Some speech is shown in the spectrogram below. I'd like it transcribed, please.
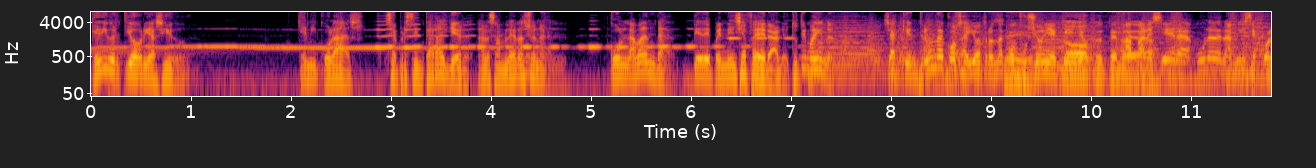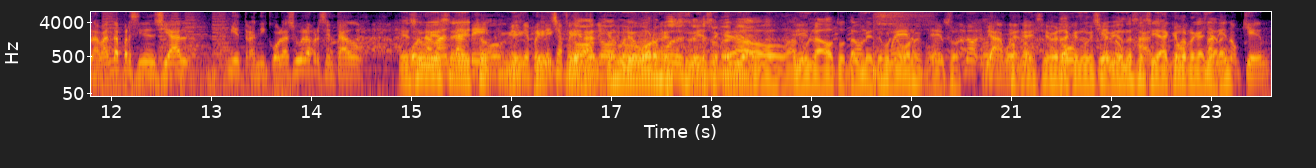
qué divertido habría sido que Nicolás se presentara ayer a la Asamblea Nacional con la banda de dependencias federales. ¿Tú te imaginas? O sea, que entre una cosa y otra, una Sí. confusión y No, aquello, te enredas. apareciera una de las mises con la banda presidencial, mientras Nicolás se hubiera presentado Eso con la hubiese banda hecho de que, independencia que- federal. que No, no, Julio no, no Borges hubiese no es quedado anulado Eh, totalmente no, Julio bueno, Borges con eh, eso. no, ya, bueno. Porque sí es verdad que no hubiese ¿Quién habido no? necesidad Ah, de que lo no, regañaran. ¿saben, no? ¿Quién? De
